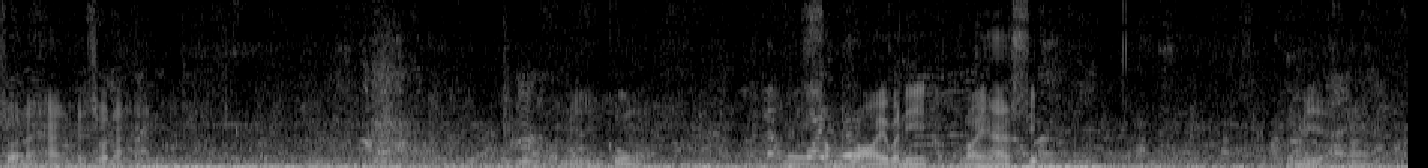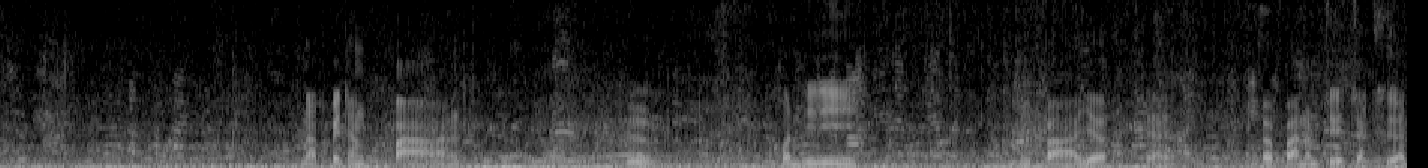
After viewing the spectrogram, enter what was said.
โซนอาหารเป็นโซนอาหาร มีกุ้ง 200 วันนี้ 150 ก็มีอาหาร หนักไปทางปลานะคือคนที่นี่ มีปลาเยอะแต่ก็ปลาน้ำจืดจากเขื่อน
